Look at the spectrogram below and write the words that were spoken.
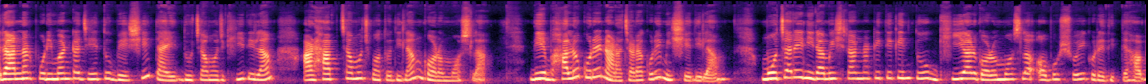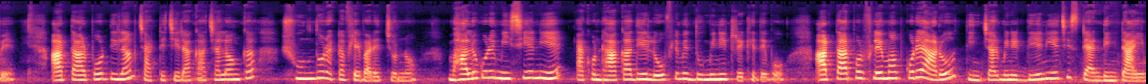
রান্নার পরিমাণটা যেহেতু বেশি, তাই দু চামচ ঘি দিলাম আর হাফ চামচ মতো দিলাম গরম মশলা। দিয়ে ভালো করে নাড়াচাড়া করে মিশিয়ে দিলাম। মোচার এই নিরামিষ রান্নাটিতে কিন্তু ঘি আর গরম মশলা অবশ্যই করে দিতে হবে। আর তারপর দিলাম চারটে চেরা কাঁচা লঙ্কা, সুন্দর একটা ফ্লেভারের জন্য। ভালো করে মিশিয়ে নিয়ে এখন ঢাকা দিয়ে লো ফ্লেমে দু মিনিট রেখে দেব। আর তারপর ফ্লেম অফ করে আরও তিন চার মিনিট দিয়ে নিয়েছি স্ট্যান্ডিং টাইম।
